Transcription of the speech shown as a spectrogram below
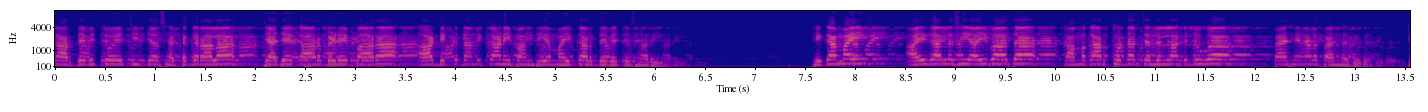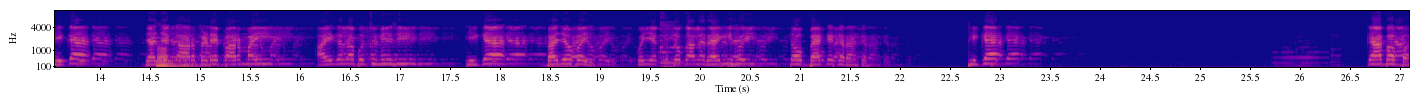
ਘਰ ਦੇ ਵਿੱਚੋਂ ਇਹ ਚੀਜ਼ਾਂ ਸੈੱਟ ਕਰਾ ਲਾ, ਜੈ ਜੈਕਾਰ ਬੇੜੇ ਪਾਰ ਆ ਆ ਦਿੱਕਤਾਂ ਦੀ ਕਹਾਣੀ ਬਣਦੀ ਹੈ ਮਾਈ ਘਰ ਦੇ ਵਿੱਚ ਸਾਰੀ। ਠੀਕ ਆ ਮਾਈ? ਆਈ ਗੱਲ ਸੀ ਆਈ ਬਾਤ ਆ। ਕੰਮਕਾਰ ਤੁਹਾਡਾ ਚੱਲਣ ਲੱਗ ਜਾਊਗਾ ਪੈਸੇ ਨਾਲ ਪੈਸਾ ਜੁੜੂ। ਠੀਕ ਹੈ ਜੈ ਜੈਕਾਰ ਬੇੜੇ ਪਾਰ ਮਾਈ ਆਈ ਗੱਲਾਂ ਪੁੱਛਣੀ ਸੀ। ਠੀਕ ਹੈ ਬਹਿ ਜਾਓ ਬਾਈ, ਕੋਈ ਇੱਕ ਦੋ ਗੱਲ ਰਹਿ ਗਈ ਹੋਈ, ਤਾਂ ਉਹ ਬਹਿ ਕੇ ਕਰਾਂਗੇ। ਠੀਕ ਹੈ ਕਿਆ ਬਾਬਾ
